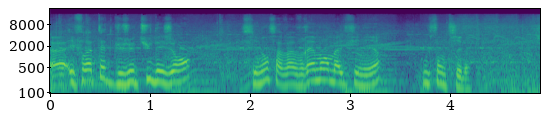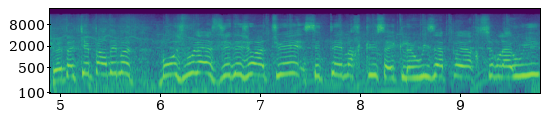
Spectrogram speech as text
Euh, il faudrait peut-être que je tue des gens, sinon ça va vraiment mal finir. Où sont-ils? Je suis attaqué par des meutes. Bon, je vous laisse, j'ai des gens à tuer. C'était Marcus avec le Wii Zapper sur la Wii.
